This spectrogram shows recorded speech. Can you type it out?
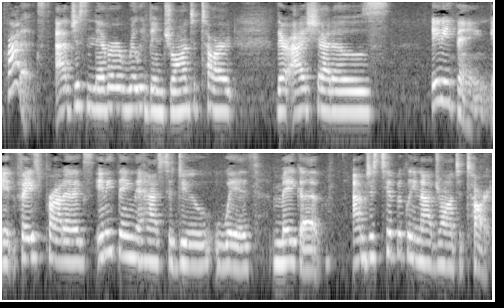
products. I've just never really been drawn to Tarte their eyeshadows anything it face products anything that has to do with makeup I'm just typically not drawn to Tarte.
